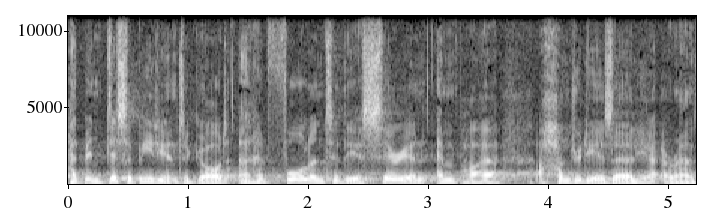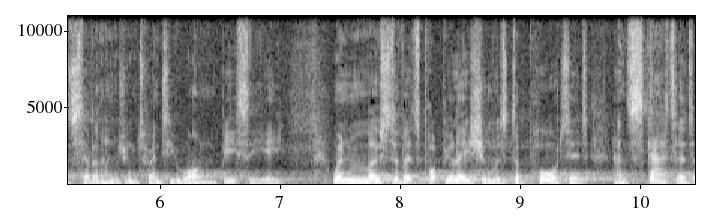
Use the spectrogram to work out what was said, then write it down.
had been disobedient to God and had fallen to the Assyrian Empire a hundred years earlier, around 721 BCE, when most of its population was deported and scattered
